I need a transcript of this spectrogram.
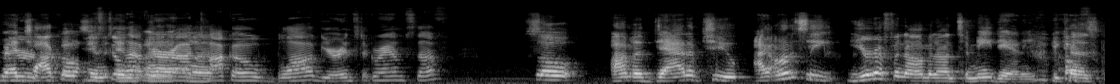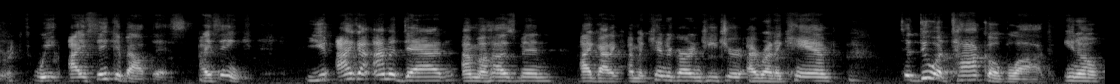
Red your, Tacos Do you still and, have your uh, uh, uh, taco blog, your Instagram stuff? So I'm a dad of two. I honestly, you're a phenomenon to me, Danny, because Oh, we. I think about this. I think you. I got. I'm a dad. I'm a husband. I got. A, I'm a kindergarten teacher. I run a camp. To do a taco blog, you know,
